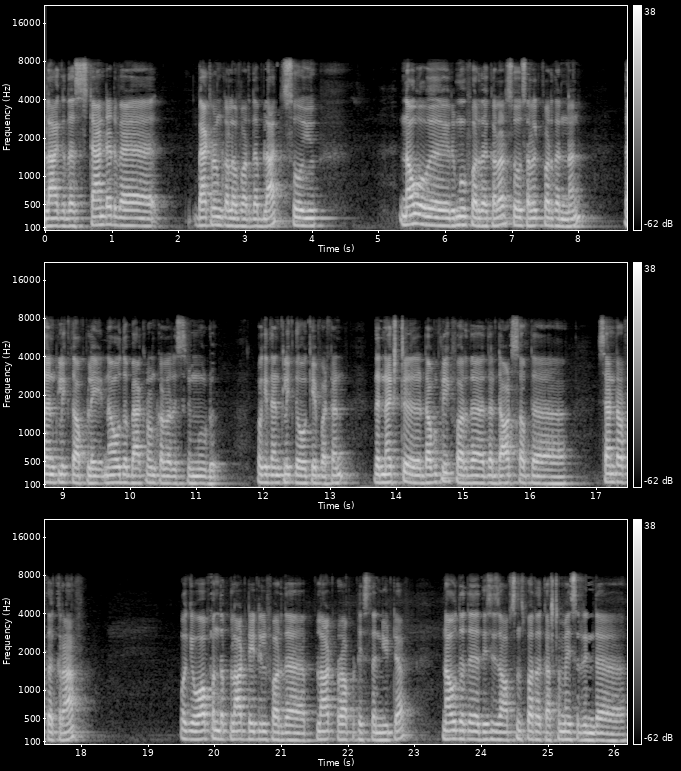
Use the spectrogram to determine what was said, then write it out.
black the standard background color for the black. So you now uh, remove for the color so select for the none then click the apply. Now the background color is removed. Okay then click the ok button. The next uh, double click for the the dots of the center of the graph. Okay open the plot detail for the plot properties the new tab. Now that the, this is options for the customized in the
